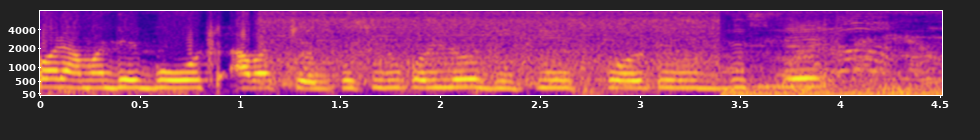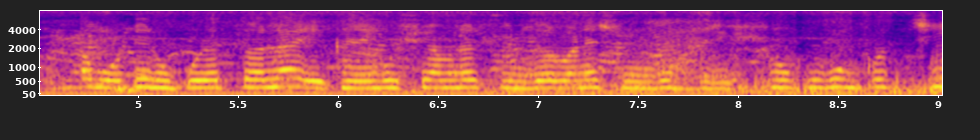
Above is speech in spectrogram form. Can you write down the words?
পর আমাদের বোট আবার চলতে শুরু করল দ্বিতীয় স্পটের উদ্দেশ্যে। বোটের উপরের তলায় এখানে বসে আমরা সুন্দরবনের সুন্দর দৃশ্য উপভোগ করছি।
